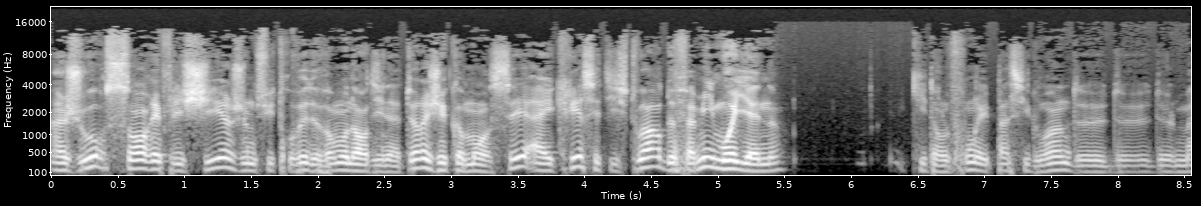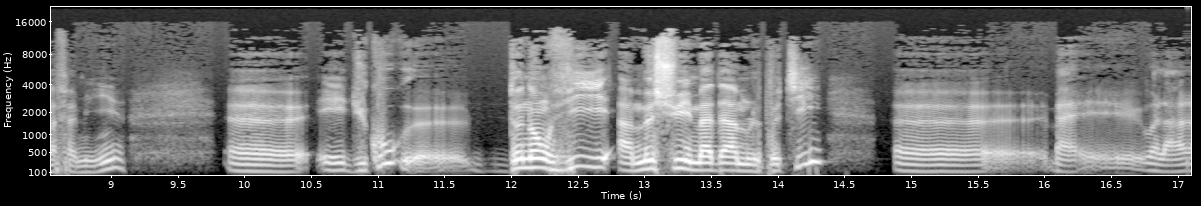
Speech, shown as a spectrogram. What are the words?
un jour, sans réfléchir, je me suis trouvé devant mon ordinateur et j'ai commencé à écrire cette histoire de famille moyenne, qui dans le fond n'est pas si loin de, ma famille. Euh, et du coup, euh, donnant vie à Monsieur et Madame le petit, ben, voilà,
